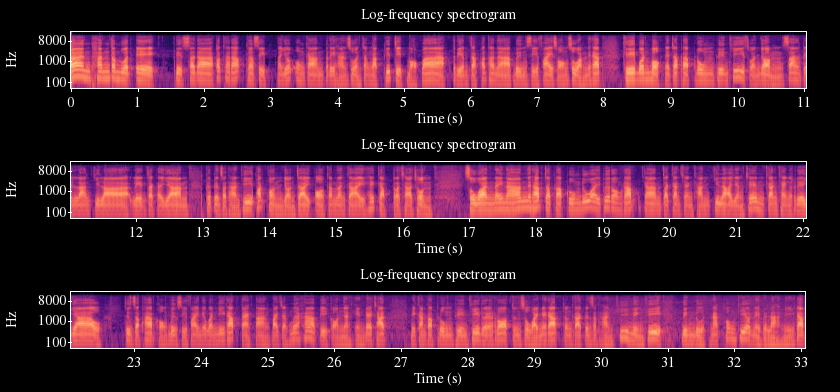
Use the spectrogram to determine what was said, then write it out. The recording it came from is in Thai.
ด้านพันตำรวจเอก กฤษดาพัทรประสิทธิ์นายกองค์การบริหารส่วนจังหวัดพิจิตรบอกว่าเตรียมจัดพัฒนาบึงสีไฟสองส่วนนะครับ คือบนบกเนี่ยจะปรับปรุงพื้นที่สวนหย่อม สร้างเป็นลานกีฬา เลนจักรยาน เพื่อเป็นสถานที่พักผ่อนหย่อนใจออกกำลังกายให้กับประชาชนส่วนในน้ำนะครับจะปรับปรุงด้วยเพื่อรองรับการจัดการแข่งขันกีฬาอย่างเช่น การแข่งเรือยาว ซึ่งสภาพของบึงสีไฟในวันนี้ครับแตกต่างไปจากเมื่อ 5 ปีก่อนอย่างเห็นได้ชัด มีการปรับปรุงพื้นที่โดยรอบจนสวยนะครับจนกลายเป็นสถานที่หนึ่งที่ดึงดูดนักท่องเที่ยวในเวลานี้ครับ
